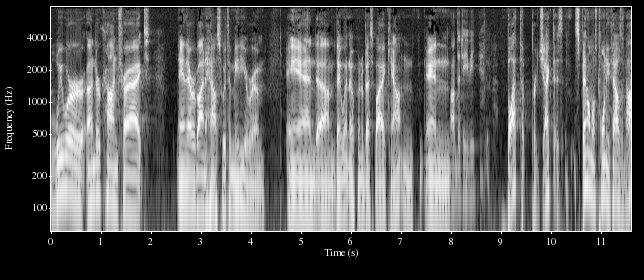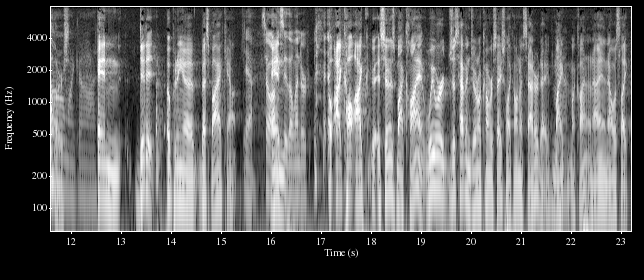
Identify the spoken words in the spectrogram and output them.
we were under contract, and they were buying a house with a media room, and um, they went and opened a Best Buy account and and bought the TV. Bought the projector, uh, spent almost twenty thousand dollars. Oh my gosh. And did it opening a Best Buy account. Yeah. So And- obviously the lender. Oh, I call I as soon as my client we were just having general conversation like on a Saturday my my client and I and I was like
